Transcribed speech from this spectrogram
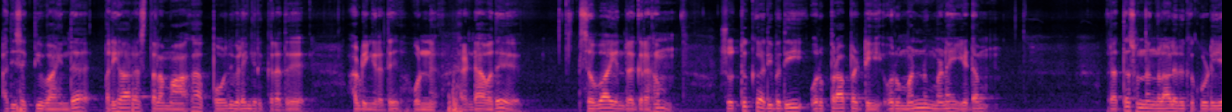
அதிசக்தி வாய்ந்த பரிகார ஸ்தலமாக அப்போது விளங்கியிருக்கிறது. அப்படிங்கிறது ஒன்று ரெண்டாவது செவ்வாய் என்ற கிரகம் சொத்துக்கு அதிபதி ஒரு ப்ராப்பர்ட்டி ஒரு மண்ணு மனை இடம் இரத்த சொந்தங்களால் இருக்கக்கூடிய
